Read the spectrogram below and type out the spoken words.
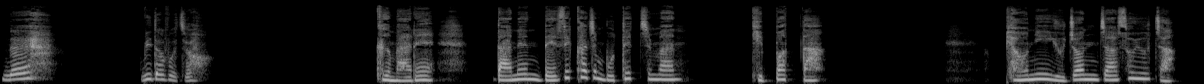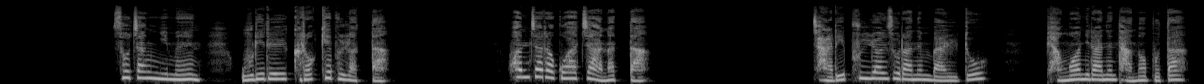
네, 믿어보죠. 그 말에 나는 내색하진 못했지만 기뻤다. 변이 유전자 소유자. 소장님은 우리를 그렇게 불렀다. 환자라고 하지 않았다. 자립훈련소라는 말도 병원이라는 단어보다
